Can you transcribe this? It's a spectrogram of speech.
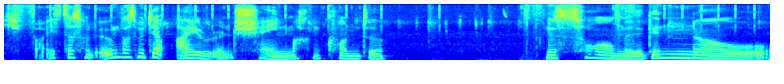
Ich weiß, dass man irgendwas mit der Iron Chain machen konnte. Eine Sawmill, genau.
